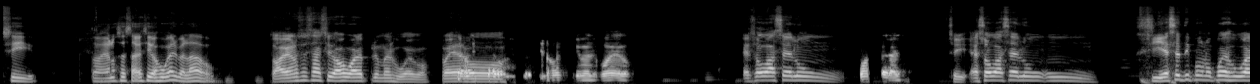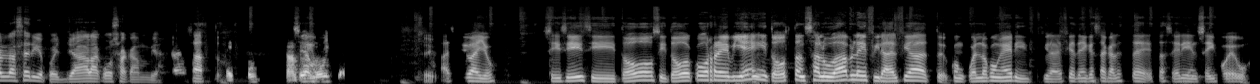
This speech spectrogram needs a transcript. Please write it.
Sí. Todavía no se sabe si va a jugar, ¿verdad? O- Todavía no se sabe si va a jugar el primer juego, pero No, el primer juego. eso va a ser un, sí, eso va a ser un, un- si ese tipo no puede jugar la serie, pues ya la cosa cambia. Exacto. Cambia Sí. mucho. Así va yo. Sí, sí, sí, todo, si todo corre bien y todo tan saludable, Filadelfia, concuerdo con Eric, Filadelfia tiene que sacar este- esta serie en seis juegos.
